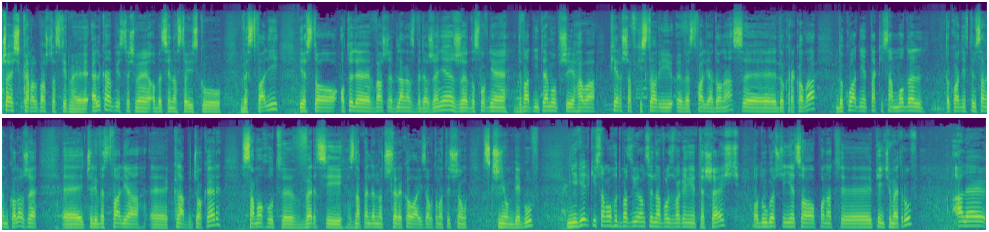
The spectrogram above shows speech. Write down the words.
Cześć, Karol Paszcza z firmy Elkap. Jesteśmy obecnie na stoisku Westfalii. Jest to o tyle ważne dla nas wydarzenie, że dosłownie dwa dni temu przyjechała pierwsza w historii Westfalia do nas, e, do Krakowa. Dokładnie taki sam model, dokładnie w tym samym kolorze, e, czyli Westfalia e, Club Joker. Samochód w wersji z napędem na cztery koła i z automatyczną skrzynią biegów. Niewielki samochód bazujący na Volkswagenie T6 o długości nieco ponad e, 5 metrów ale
